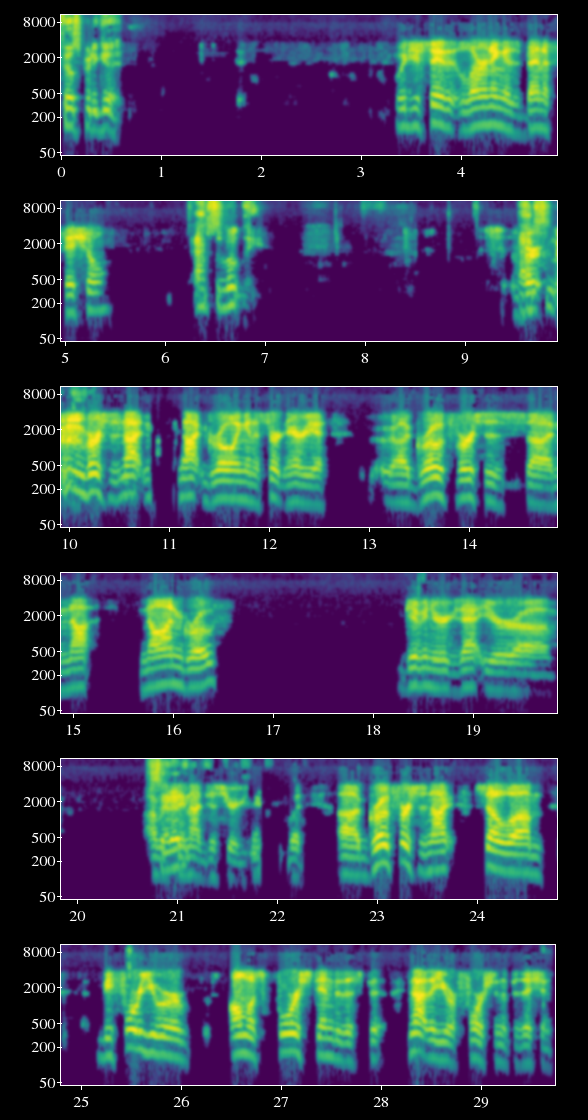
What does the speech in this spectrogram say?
feels pretty good. Would you say that learning is beneficial? Absolutely. Absolutely. versus not not growing in a certain area, uh, growth versus uh, not non-growth Given your exact your uh, I would say not just your example, but uh, growth versus not. So um, before you were almost forced into this not that you were forced in the position,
